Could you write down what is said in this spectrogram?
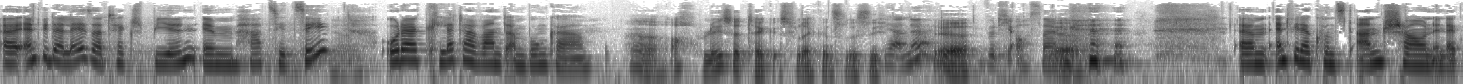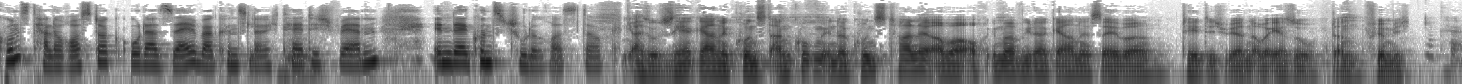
Äh, entweder Lasertag spielen im HCC ja. oder Kletterwand am Bunker. Ah, ach, Lasertag ist vielleicht ganz lustig. Ja, ne? Ja. Würde ich auch sagen. Ja. ähm, entweder Kunst anschauen in der Kunsthalle Rostock oder selber künstlerisch tätig werden in der Kunstschule Rostock. Also sehr gerne Kunst angucken in der Kunsthalle, aber auch immer wieder gerne selber tätig werden, aber eher so dann für mich. Okay.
